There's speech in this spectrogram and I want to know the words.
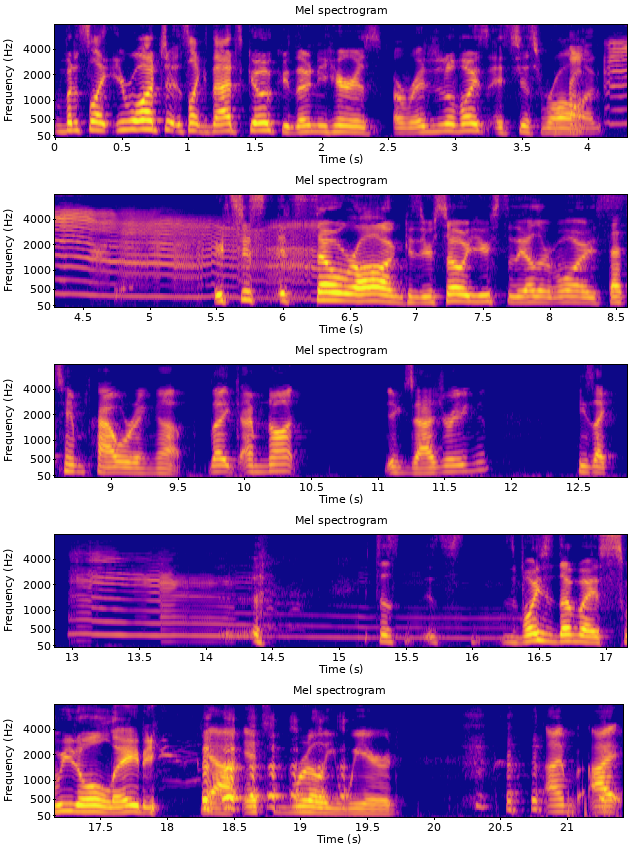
But it's like you're watching, it's like that's Goku. Then you hear his original voice. It's just wrong. Mm. It's just it's so wrong because you're so used to the other voice. That's him powering up. Like I'm not exaggerating it. He's like, just it's the voice is done by a sweet old lady. yeah, it's really weird. I'm I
